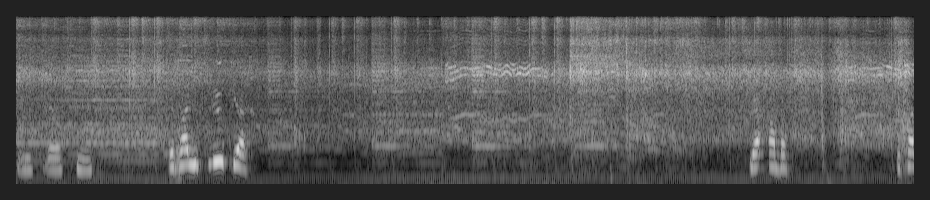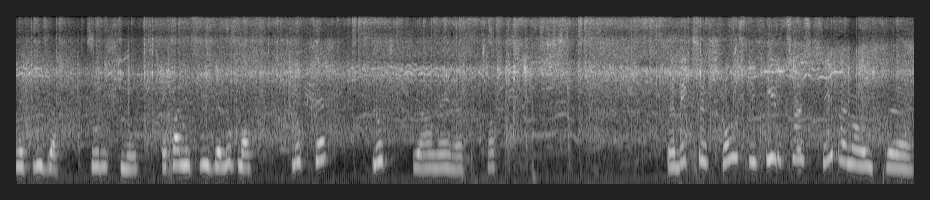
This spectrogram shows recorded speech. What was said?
Ich weiß nicht. Ich kann nicht fliegen. Ja, aber. Ich kann nicht fliegen. Pure Schmutz. Ich kann nicht fliegen. Schau mal. Schau, das. Schau. Ja, nein, er hat verkackt. Der Wichser stolz wie 24-7, Alter.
